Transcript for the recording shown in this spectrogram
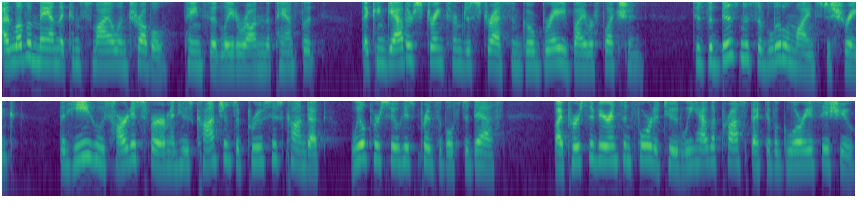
I love a man that can smile in trouble, Paine said later on in the pamphlet, that can gather strength from distress and go brave by reflection. Tis the business of little minds to shrink, but he whose heart is firm and whose conscience approves his conduct will pursue his principles to death. By perseverance and fortitude, we have the prospect of a glorious issue.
